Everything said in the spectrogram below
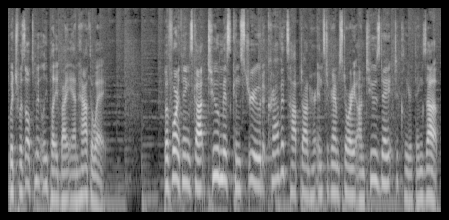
which was ultimately played by Anne Hathaway. Before things got too misconstrued, Kravitz hopped on her Instagram story on Tuesday to clear things up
